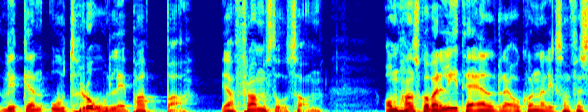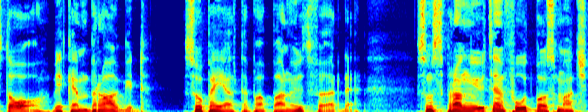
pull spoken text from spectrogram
vilken otrolig pappa jag framstod som. Om han skulle vara lite äldre och kunna liksom förstå vilken bragd superhjältepappan utförde. Som sprang ut en fotbollsmatch,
